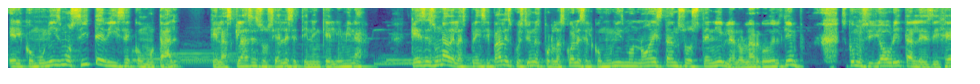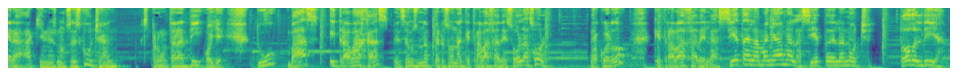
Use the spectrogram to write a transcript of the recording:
El comunismo sí te dice como tal que las clases sociales se tienen que eliminar. Que esa es una de las principales cuestiones por las cuales el comunismo no es tan sostenible a lo largo del tiempo. Es como si yo ahorita les dijera a quienes nos escuchan, les a ti, oye, tú vas y trabajas, pensemos en una persona que trabaja de sol a sol, ¿de acuerdo? Que trabaja de las 7 de la mañana a las 7 de la noche, todo el día,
